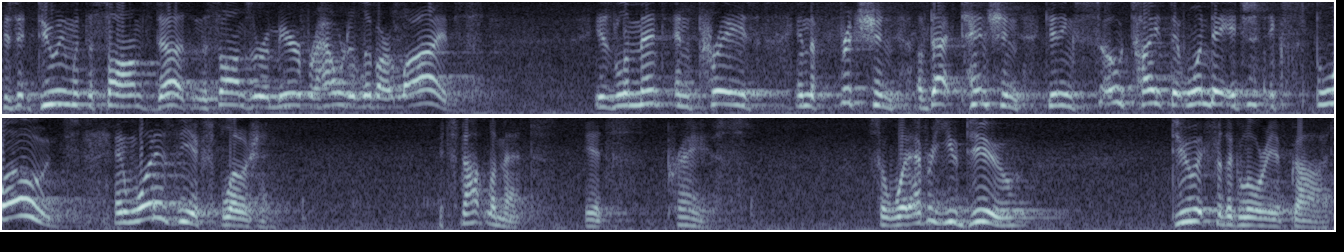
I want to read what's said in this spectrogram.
is it doing what the Psalms does? And the Psalms are a mirror for how we're to live our lives. Is lament and praise in the friction of that tension getting so tight that one day it just explodes? And what is the explosion? It's not lament, it's praise. So, whatever you do, do it for the glory of God.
